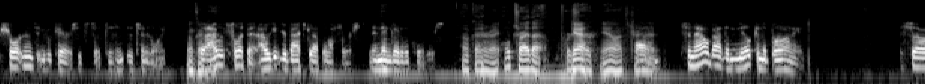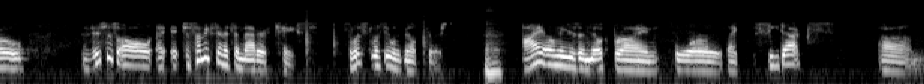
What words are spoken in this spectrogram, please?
shortened, who cares? It's still the tenderloin. Okay. But I would flip it. I would get your back strap off first, and then go to the quarters. Okay. All right. We'll try that for yeah. sure. Yeah. Let's try Um, so now about the milk and the brine. So this is all uh, it, to some extent it's a matter of taste. So let's let's deal with milk 1st Uh-huh. I only use a milk brine for like sea ducks, um,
